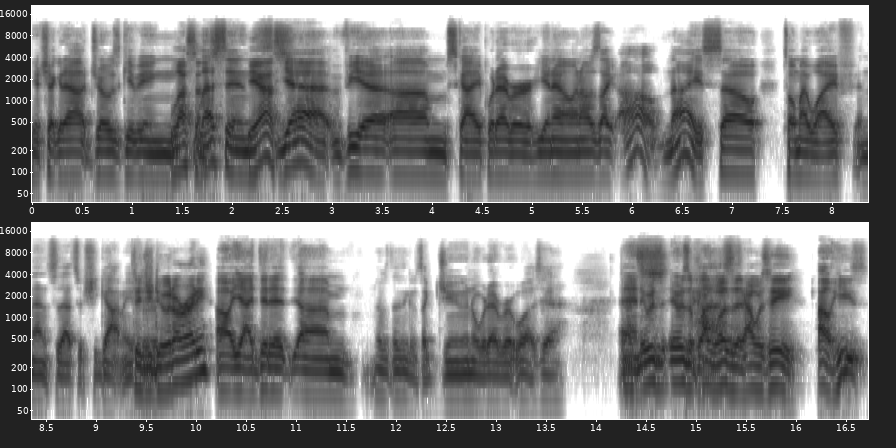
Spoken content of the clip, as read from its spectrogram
you know, check it out. Joe's giving Lessons. lessons, Yes. yeah, via um, Skype, whatever, you know." And I was like, "Oh, nice." So told my wife, and then so that's what she got me. Did for- you do it already? Oh yeah, I did it. Um, I was- I think it was like June or whatever it was. Yeah, and it was it was a blast. How was it? How was he? Oh, he's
